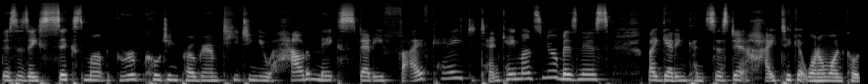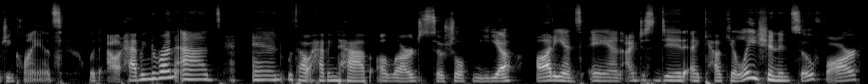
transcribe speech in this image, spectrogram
This is a six month group coaching program teaching you how to make steady 5K to 10K months in your business by getting consistent high ticket one on one coaching clients without having to run ads and without having to have a large social media audience. And I just did a calculation, and so far,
